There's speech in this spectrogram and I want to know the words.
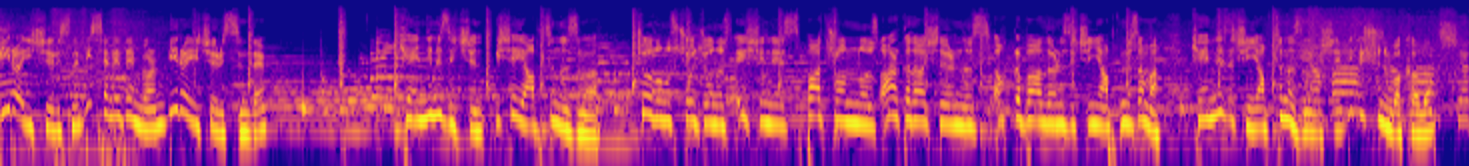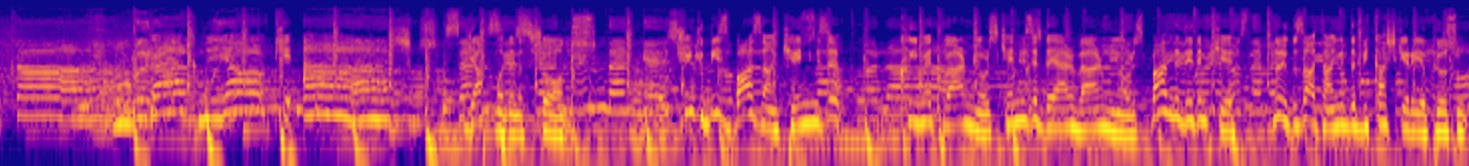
bir ay içerisinde bir sene demiyorum bir ay içerisinde kendiniz için bir şey yaptınız mı? Çoluğunuz, çocuğunuz, eşiniz, patronunuz, arkadaşlarınız, akrabalarınız için yaptınız ama kendiniz için yaptınız mı bir şey? Bir düşünün bakalım. Bırakmıyor ki aşk. Yapmadınız çoğunuz. Çünkü biz bazen kendimize kıymet vermiyoruz. Kendimize değer vermiyoruz. Ben de dedim ki Duygu zaten yılda birkaç kere yapıyorsun.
